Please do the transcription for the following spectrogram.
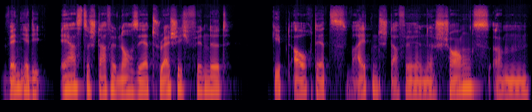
wenn ihr die erste Staffel noch sehr trashig findet, gebt auch der zweiten Staffel eine Chance. Ähm,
